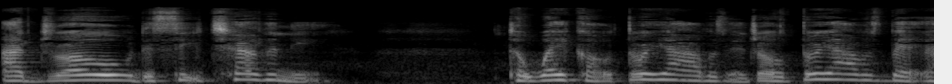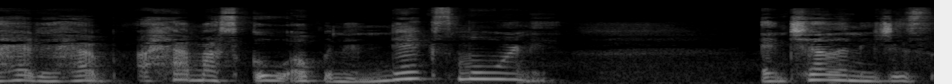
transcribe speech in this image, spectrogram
I drove to see Chelony to Waco three hours and drove three hours back. I had to have I had my school open the next morning. And Chelony just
